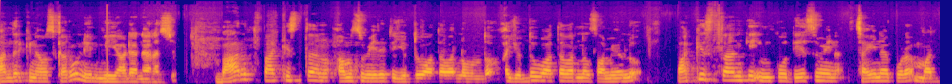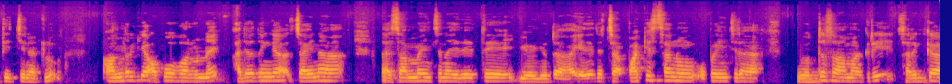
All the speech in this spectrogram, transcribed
అందరికీ నమస్కారం. నేను మీ ఆడా నారాజ్. భారత్ పాకిస్తాన్ అంశం ఏదైతే యుద్ధ వాతావరణం ఉందో ఆ యుద్ధ వాతావరణం సమయంలో పాకిస్తాన్కి ఇంకో దేశమైన చైనా కూడా మద్దతు ఇచ్చినట్లు అందరికీ అపోహలు ఉన్నాయి. అదేవిధంగా చైనా సంబంధించిన ఏదైతే యుద్ధ ఏదైతే చ- పాకిస్తాన్ ఉపయోగించిన యుద్ధ సామాగ్రి సరిగ్గా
